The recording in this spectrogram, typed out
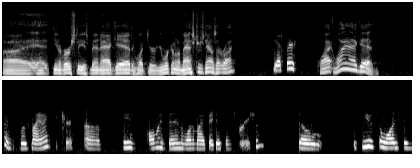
uh, at university has been ag ed, and what you're you're working on a master's now. Is that right? Yes, sir. Why why ag ed? It was my ag teacher. Um, he's always been one of my biggest inspirations. So he was the one who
